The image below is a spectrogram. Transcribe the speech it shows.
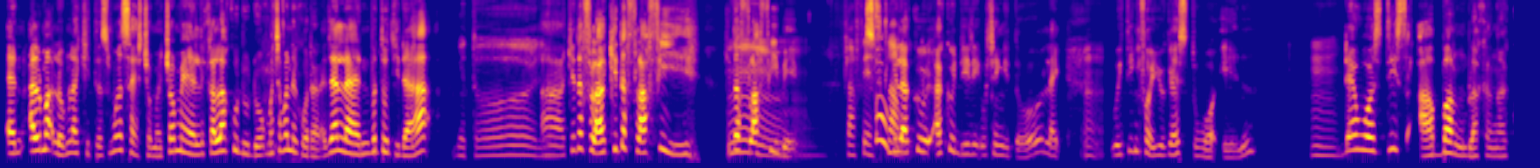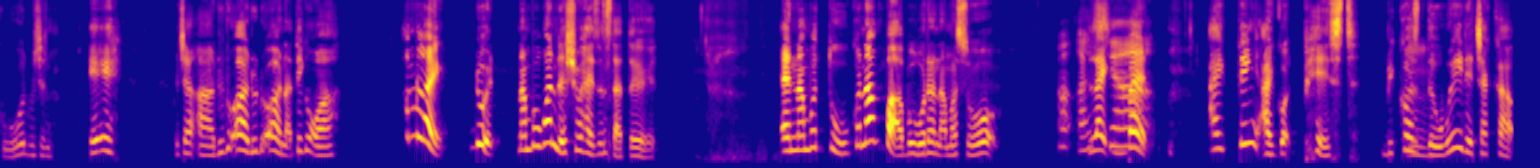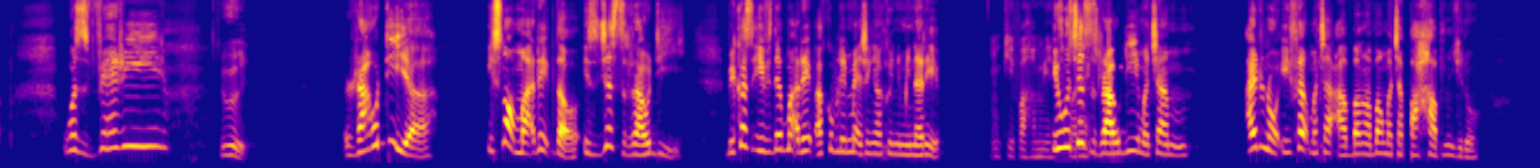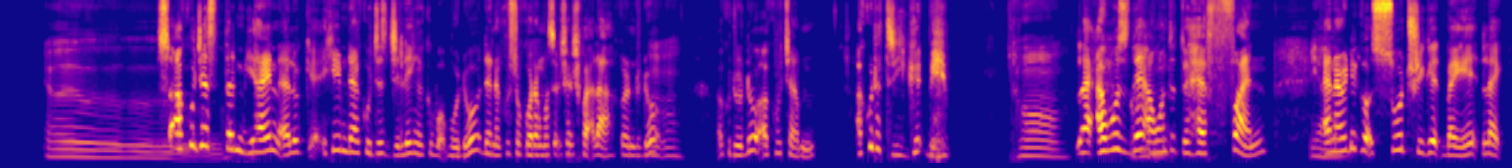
And almaklum lah Kita semua size comel-comel Kalau aku duduk Macam mana korang nak jalan Betul tidak? Betul. Ah, kita fla- kita fluffy. Kita Hmm. fluffy babe. Fluffy So bila aku aku diri macam gitu, like Hmm. waiting for you guys to walk in, Mm. there was this abang belakang aku macam eh eh macam ah duduk ah duduk ah nak tengok ah. I'm like, dude, number one the show hasn't started. And number two, kau nampak apa orang nak masuk? Ah, Like but I think I got pissed because Hmm. the way dia cakap was very rude. rowdy ah. It's not makrib tau. It's just rowdy. Because if dia makrib, aku boleh match dengan aku punya minarib. Okay, faham yes. It was correct. just rowdy macam I don't know, it felt macam abang-abang macam faham gitu. Oh. So aku just turn behind I look at him Then aku just jeling Aku buat bodoh Dan aku suruh korang Hmm. masuk cepat-cepat lah Korang duduk Mm-mm. Aku duduk Aku macam Aku dah triggered babe Oh. Like I was there I Faham. wanted to have fun Yeah. And I already got so triggered by it Like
